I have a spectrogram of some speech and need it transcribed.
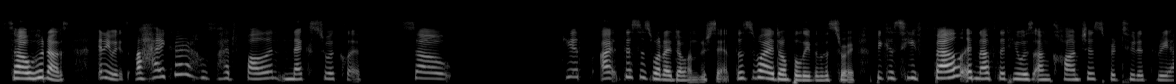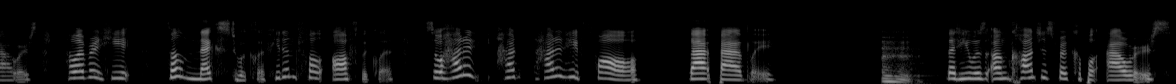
so who knows. Anyways, a hiker who had fallen next to a cliff. So he had I, this is what I don't understand. This is why I don't believe in this story because he fell enough that he was unconscious for 2 to 3 hours. However, he fell next to a cliff. He didn't fall off the cliff. So how did how how did he fall that badly hmm that he was unconscious for a couple hours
